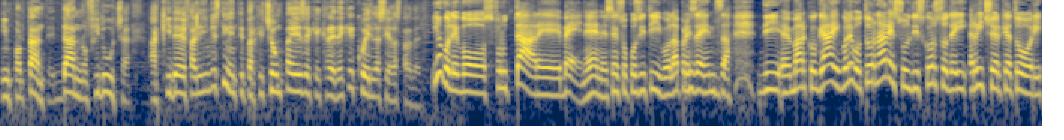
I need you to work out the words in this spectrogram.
importante, danno fiducia a chi deve fare gli investimenti perché c'è un paese che crede che quella sia la strada. Io volevo sfruttare bene, nel senso positivo, la presenza di eh, Marco Gai, volevo tornare sul discorso dei ricercatori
